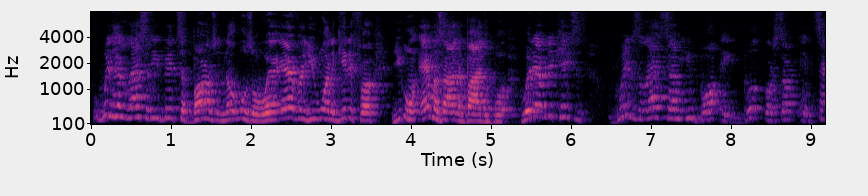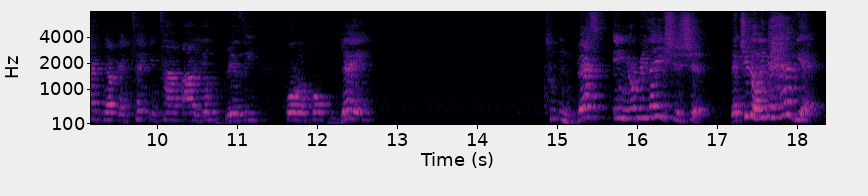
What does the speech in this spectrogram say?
When the last time you been to Barnes and Nobles or wherever you want to get it from? You go on Amazon and buy the book. Whatever the case is, when's the last time you bought a book or something and sat down and taking time out of your busy quote unquote day to invest in your relationship that you don't even have yet?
